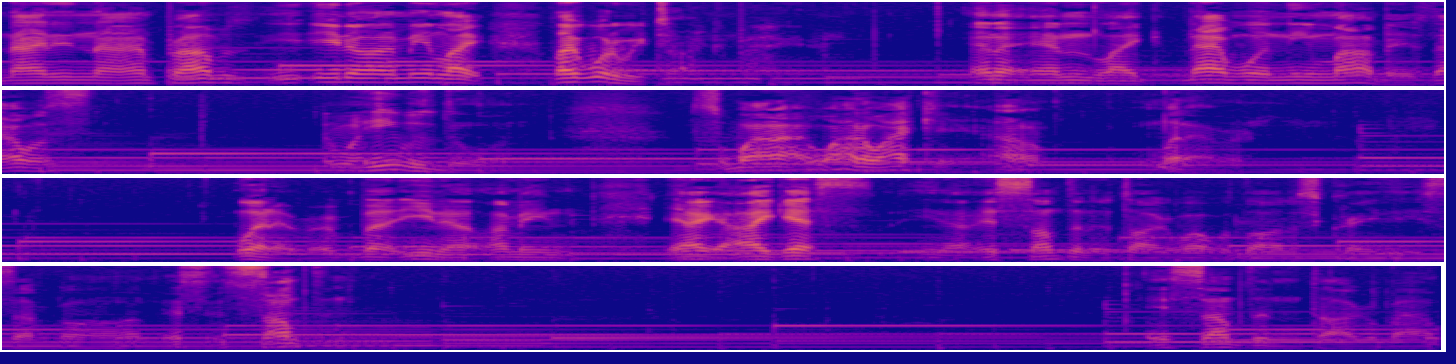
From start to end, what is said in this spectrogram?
ninety nine problems. You know what I mean? Like like what are we talking about here? And and like that wasn't even my bitch. That was what he was doing. So why why do I care? I don't whatever. Whatever. But you know, I mean, I, I guess you know it's something to talk about with all this crazy stuff going on. This is something. It's something to talk about.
